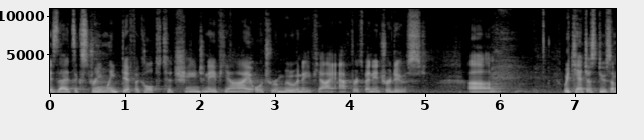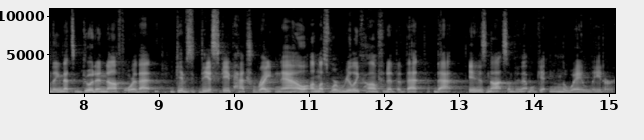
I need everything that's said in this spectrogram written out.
is that it's extremely difficult to change an API or to remove an API after it's been introduced. Um, we can't just do something that's good enough or that gives the escape hatch right now unless we're really confident that that, that is not something that will get in the way later.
